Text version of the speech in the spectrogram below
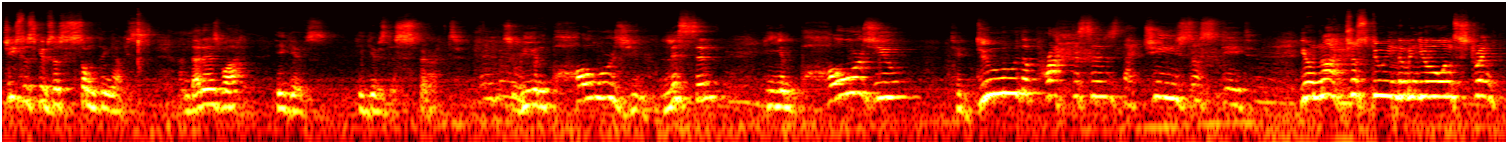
Jesus gives us something else. And that is what He gives. He gives the Spirit. So He empowers you. Listen, He empowers you to do the practices that Jesus did. You're not just doing them in your own strength.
